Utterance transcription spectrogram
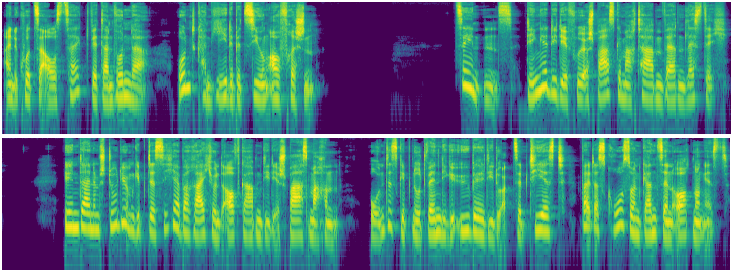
Eine kurze Auszeit wird dann Wunder und kann jede Beziehung auffrischen. Zehntens. Dinge, die dir früher Spaß gemacht haben, werden lästig. In deinem Studium gibt es sicher Bereiche und Aufgaben, die dir Spaß machen. Und es gibt notwendige Übel, die du akzeptierst, weil das Große und Ganze in Ordnung ist.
